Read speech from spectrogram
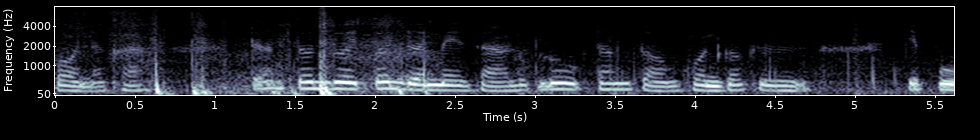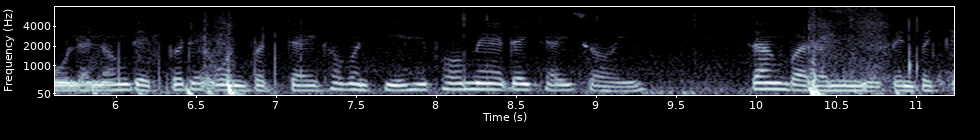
ก่อนนะคะ เริ่มต้นด้วยต้นเดือนเมษาลูกๆ ทั้งสองคนก็คือเจ๊ปูและน้องเด็กก็ได้โอนปัจจัยเข้าบัญชีให้พ่อแม่ได้ใช้สอย สร้างบารมีเป็นประจ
